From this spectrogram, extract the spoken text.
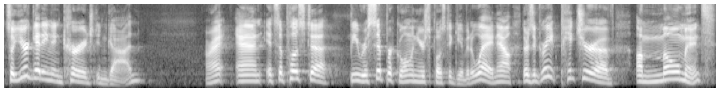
So you're getting encouraged in God. All right. And it's supposed to be reciprocal and you're supposed to give it away. Now, there's a great picture of a moment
